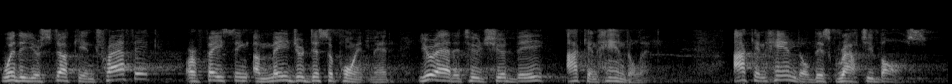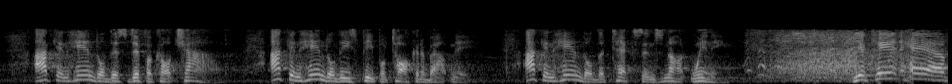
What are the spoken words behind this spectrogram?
whether you're stuck in traffic or facing a major disappointment, your attitude should be, I can handle it. I can handle this grouchy boss. I can handle this difficult child. I can handle these people talking about me. I can handle the Texans not winning. You can't have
